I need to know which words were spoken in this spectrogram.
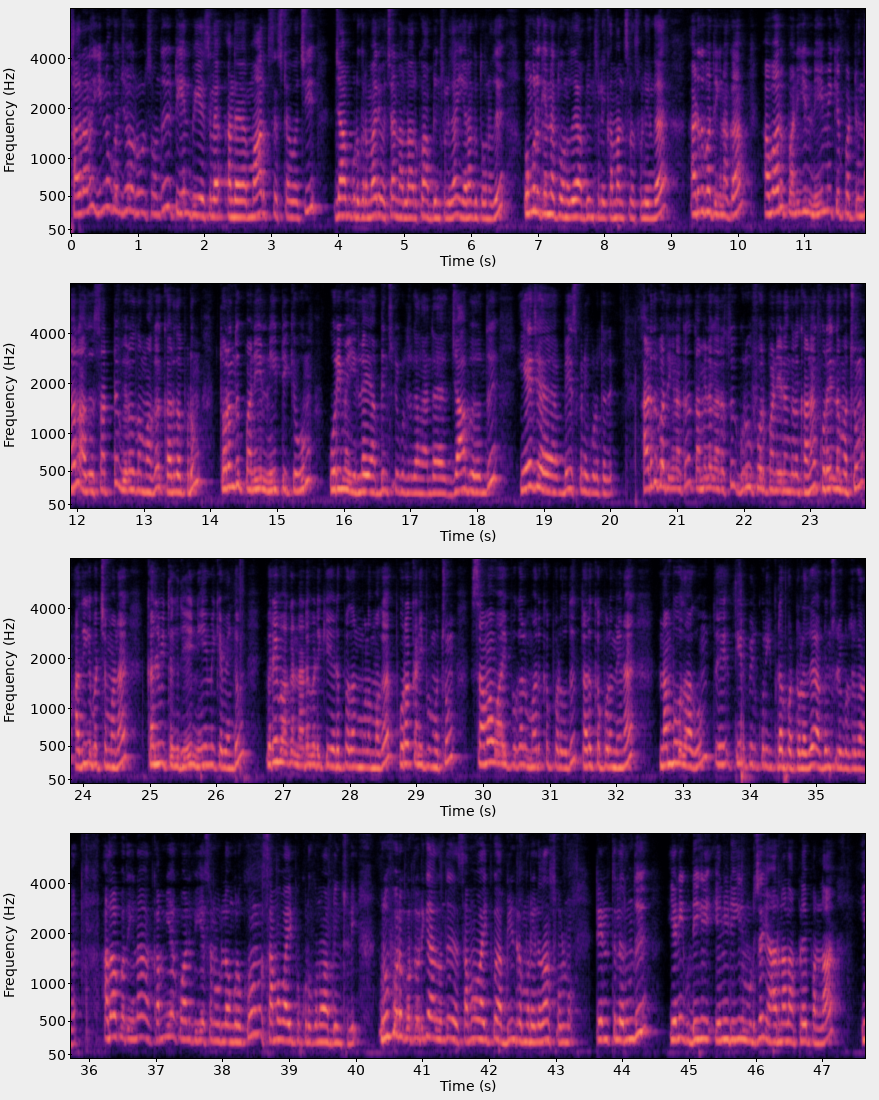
அதனால் இன்னும் கொஞ்சம் ரூல்ஸ் வந்து டிஎன்பிஎஸ்சில் அந்த மார்க் சிஸ்டம் வச்சு ஜாப் கொடுக்குற மாதிரி வச்சா நல்லாயிருக்கும் அப்படின்னு சொல்லி தான் எனக்கு தோணுது. உங்களுக்கு என்ன தோணுது அப்படின்னு சொல்லி கமெண்ட்ஸில் சொல்லிடுங்க அடுத்து பார்த்தீங்கன்னாக்கா அவ்வாறு பணியில் நியமிக்கப்பட்டிருந்தால் அது சட்ட விரோதமாக கருதப்படும். தொடர்ந்து பணியில் நீட்டிக்கவும் உரிமை இல்லை அப்படின்னு சொல்லி கொடுத்துருக்காங்க. அந்த ஜாப் வந்து ஏஜை பேஸ் பண்ணி கொடுத்தது. அடுத்து பார்த்தீங்கன்னாக்கா தமிழக அரசு குரூப் ஃபோர் பணியிடங்களுக்கான குறைந்த மற்றும் அதிகபட்சமான கல்வி தகுதியை நியமிக்க வேண்டும். விரைவாக நடவடிக்கை எடுப்பதன் மூலமாக புறக்கணிப்பு மற்றும் சம வாய்ப்புகள் மறுக்கப்படுவது தடுக்கப்படும் என நம்புவதாகவும் தீர்ப்பில் குறிப்பிடப்பட்டுள்ளது அப்படின்னு சொல்லி கொடுத்துருக்காங்க. அதாவது பார்த்தீங்கன்னா கம்மியாக குவாலிஃபிகேஷன் உள்ளவங்களுக்கும் சம வாய்ப்பு கொடுக்கணும் அப்படின்னு சொல்லி. குரூப் ஃபோரை பொறுத்த வரைக்கும் அது வந்து சம வாய்ப்பு அப்படின்ற முறையில் தான் சொல்லணும். டென்த்துலேருந்து எனி டிகிரி எனி டிகிரி முடித்தா யாருனாலும் அப்ளை பண்ணலாம்.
